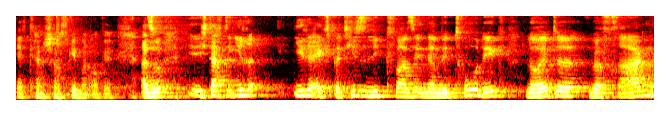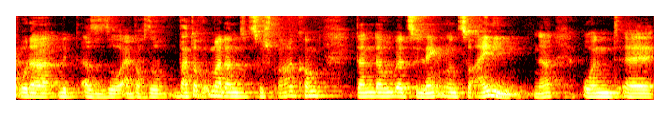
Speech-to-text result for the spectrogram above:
er hat keine Chance, geht man okay. Also ich dachte, ihre, ihre Expertise liegt quasi in der Methodik, Leute über Fragen oder mit, also so einfach so, was auch immer dann so zur Sprache kommt, dann darüber zu lenken und zu einigen. Ne? Und äh,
